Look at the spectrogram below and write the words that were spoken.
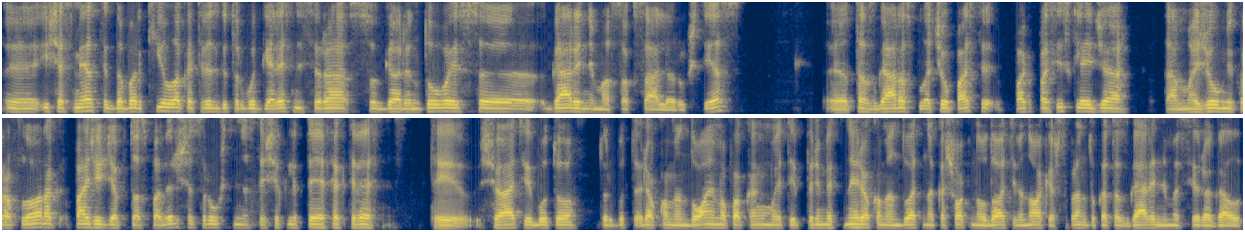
e, iš esmės tik dabar kyla, kad visgi turbūt geresnis yra su garintuvais e, garinimas oksalio rūkšties. E, tas garas plačiau pasi, pa, pasiskleidžia, tą mažiau mikroflorą pažeidžia tos paviršius rūkštinius, tai šiek tiek tai efektyvesnis. Tai šiuo atveju būtų turbūt rekomenduojama pakankamai taip primiktinai rekomenduotina kažkokį naudoti vienokį. Aš suprantu, kad tas garinimas yra gal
